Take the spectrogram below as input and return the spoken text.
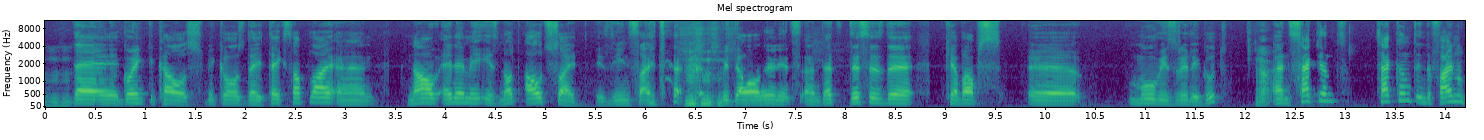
Mm-hmm. They going to chaos because they take supply and now enemy is not outside is inside with all units and that this is the kebabs uh, move is really good. Yeah. And second second in the final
